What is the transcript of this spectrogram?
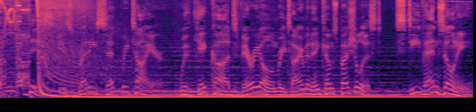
This is Ready, Set, Retire with Cape Cod's very own retirement income specialist, Steve Anzoni.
